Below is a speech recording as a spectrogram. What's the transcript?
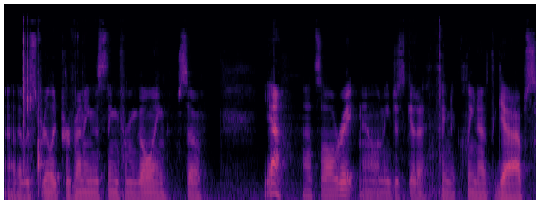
uh, that was really preventing this thing from going. So yeah, that's all right. Now let me just get a thing to clean out the gaps.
